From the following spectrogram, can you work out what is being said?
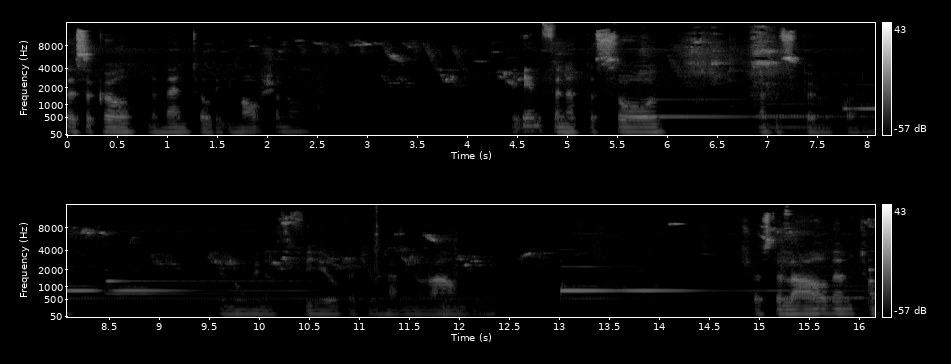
physical, the mental, the emotional, the infinite, the soul, and the spirit Just allow them to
